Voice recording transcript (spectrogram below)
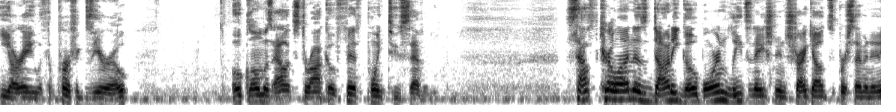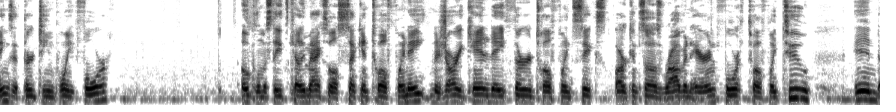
ERA with the perfect zero. Oklahoma's Alex Storako, fifth, .27. South Carolina's Donnie Gobourne leads the nation in strikeouts per seven innings at 13.4. Oklahoma State's Kelly Maxwell second, 12.8. NiJaree Canady third, 12.6. Arkansas's Robyn Herron fourth, 12.2. And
